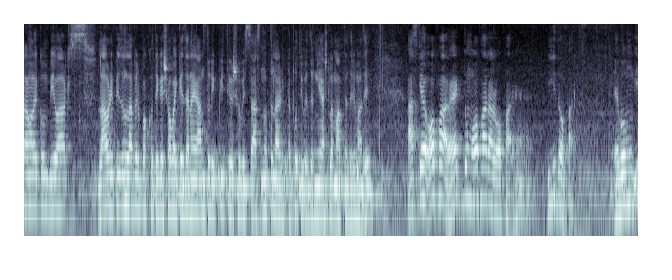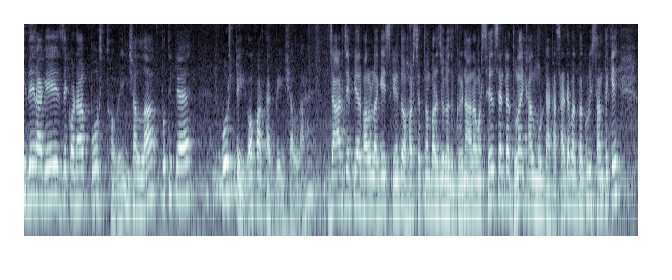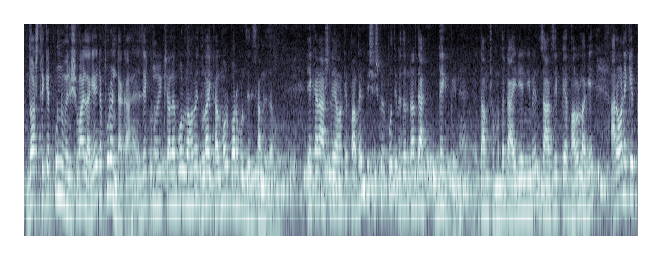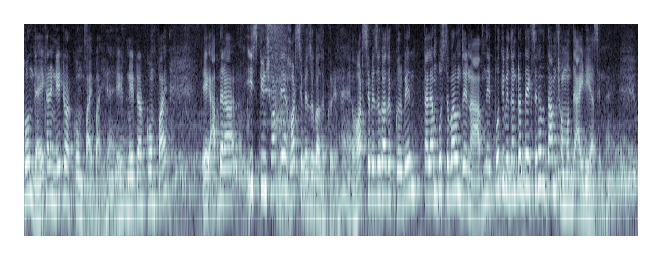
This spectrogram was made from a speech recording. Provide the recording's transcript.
আসসালামু আলাইকুম viewers. Lahiri pigeon লাভের পক্ষ থেকে সবাইকে জানাই আন্তরিক প্রীতি ও শুভেচ্ছা। আজ নতুন আর একটা প্রতিবেদন নিয়ে আসলাম আপনাদের মাঝে। আজকে অফার, একদম অফার আর অফার হ্যাঁ ঈদ অফার। এবং ঈদের আগে যে কটা পোস্ট হবে, ইনশাল্লাহ প্রতিটা পোস্টেই অফার থাকবে, ইনশাল্লাহ হ্যাঁ। যার যে পেয়ার ভালো লাগে, স্ক্রিনে তো হোয়াটসঅ্যাপ নাম্বারে যোগাযোগ করেন আর আমার সেল সেন্টার ধুলাই খাল মোড় ঢাকা সাইদাবাদ বা গুলিস্তান থেকে দশ থেকে পনেরো মিনিট সময় লাগে। এটা পুরান ঢাকা হ্যাঁ যে কোনো রিক্সালে বললে হবে ধুলাই খাল মোড় বরাবর যদি সামনে যাব। এখানে আসলে আমাকে পাবেন, বিশেষ করে প্রতিবেদনটা দেখ- দেখবেন হ্যাঁ? দাম সম্বন্ধে একটা আইডিয়া নেবেন যার যে পেয়ার ভালো লাগে। আর অনেকে ফোন দেয়, এখানে নেটওয়ার্ক কম পায় ভাই হ্যাঁ? নেটওয়ার্ক কম পায়। এ আপনারা স্ক্রিনশটে হোয়াটসঅ্যাপে যোগাযোগ করেন হ্যাঁ? হোয়াটসঅ্যাপে যোগাযোগ করবেন, তাহলে আমি বুঝতে পারুন যে না, আপনি প্রতিবেদনটা দেখছেন এবং দাম সম্বন্ধে আইডিয়া আছেন হ্যাঁ?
